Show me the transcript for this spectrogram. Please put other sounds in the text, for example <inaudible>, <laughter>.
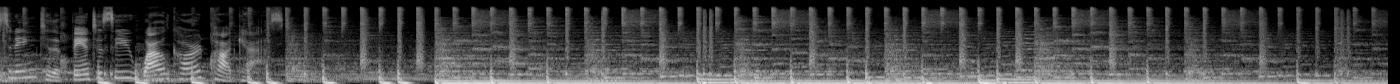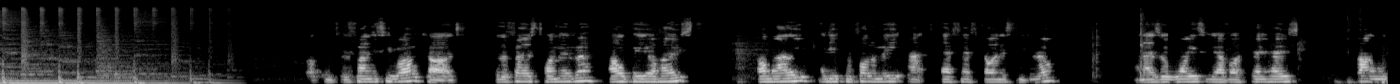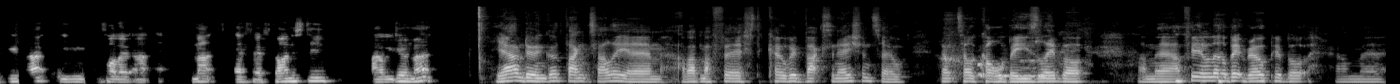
Listening to the Fantasy Wildcard Podcast. Welcome to the Fantasy Wildcard. For the first time ever, I'll be your host. I'm Ali, and you can follow me at FF Dynasty Grill. And as always, we have our co-host, Matt. You can follow at Matt FF Dynasty. How are you doing, Matt? Yeah, I'm doing good. Thanks, Ali. Um, I've had my first COVID vaccination, so don't tell Cole Beasley, but I'm uh, I'm feeling a little bit ropey, but I'm uh,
